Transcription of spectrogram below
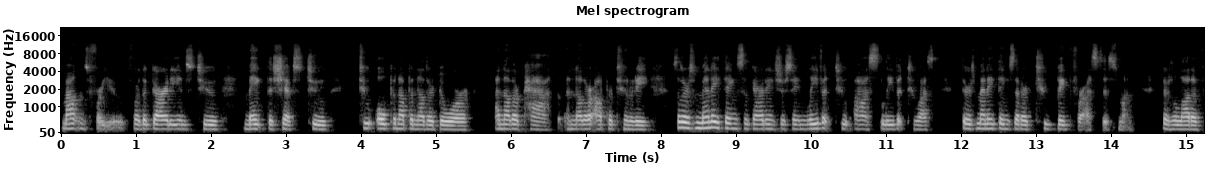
mountains for you, for the guardians to make the shifts, to to open up another door, another path, another opportunity. So there's many things the guardians are saying, leave it to us, leave it to us. There's many things that are too big for us this month. There's a lot of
